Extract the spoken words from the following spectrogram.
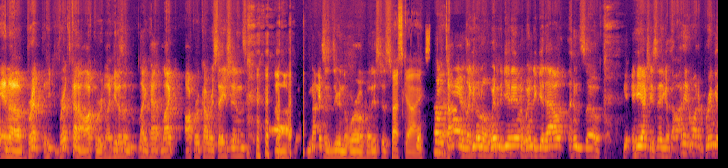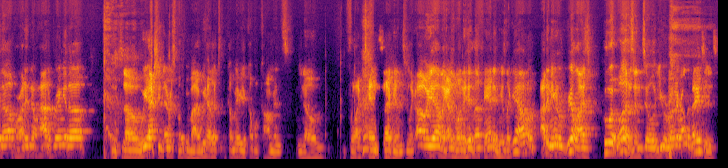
And uh, Brett, he, Brett's kind of awkward. Like he doesn't like have like awkward conversations. uh, nicest dude in the world, but it's just best guy. Like, sometimes yeah. like you don't know when to get in or when to get out, and so he, actually said he goes, "Oh, I didn't want to bring it up, or I didn't know how to bring it up." And so we actually never spoke about it. We had like maybe a couple comments, you know, for like 10 seconds. We're like, oh yeah, like I just wanted to hit left handed. And he was like, Yeah, I don't I didn't even realize who it was until you were running around the bases.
